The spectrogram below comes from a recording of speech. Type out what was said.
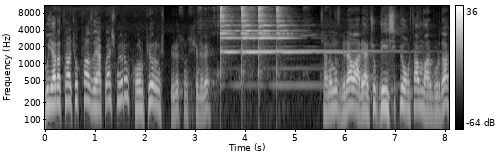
bu yaratığa çok fazla yaklaşmıyorum. Korkuyorum. Görüyorsunuz şöyle bir. Çanımız bile var. Yani çok değişik bir ortam var burada.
